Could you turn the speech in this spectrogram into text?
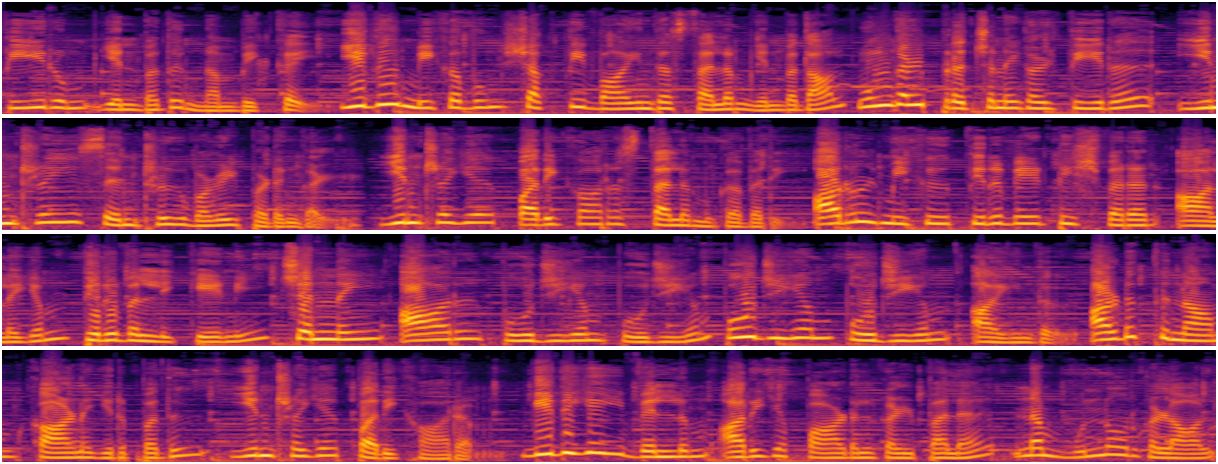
தீரும் என்பது நம்பிக்கை. இது மிகவும் சக்தி வாய்ந்த ஸ்தலம் என்பதால் உங்கள் பிரச்சனைகள் தீர இன்றே சென்று வழிபடுங்கள். இன்றைய பரிகார ஸ்தல முகவரி. அருள்மிகு திருவேட்டீஸ்வரர் ஆலயம் திருவல்லிக்கேணி சென்னை ஆறு பூஜ்ஜியம் பூஜ்ஜியம் பூஜ்ஜியம் பூஜ்ஜியம் ஐந்து. அடுத்து நாம் காண இருப்பது இன்றைய பரிகாரம். விதியை வெல்லும் அரிய பாடல்கள் பல நம் முன்னோர்களால்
